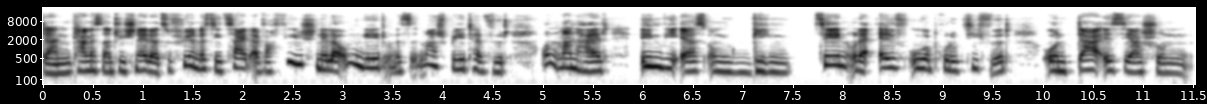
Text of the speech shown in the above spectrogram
dann kann es natürlich schnell dazu führen, dass die Zeit einfach viel schneller umgeht und es immer später wird und man halt irgendwie erst um gegen 10 oder 11 Uhr produktiv wird. Und da ist ja schon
